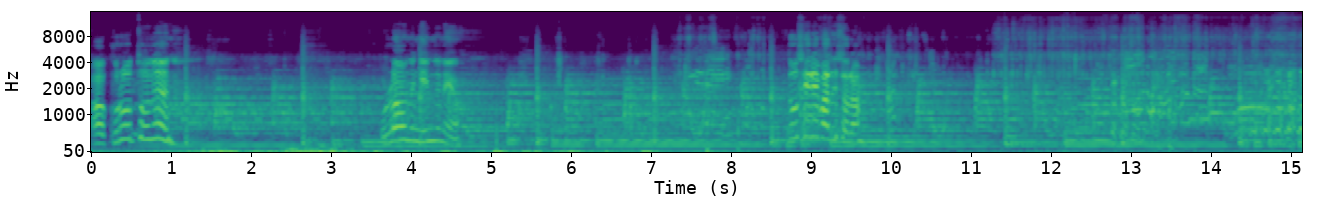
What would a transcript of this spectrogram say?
아, 구로토는 올라오는 게 힘드네요. 또 세례 받을 사람. 오,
